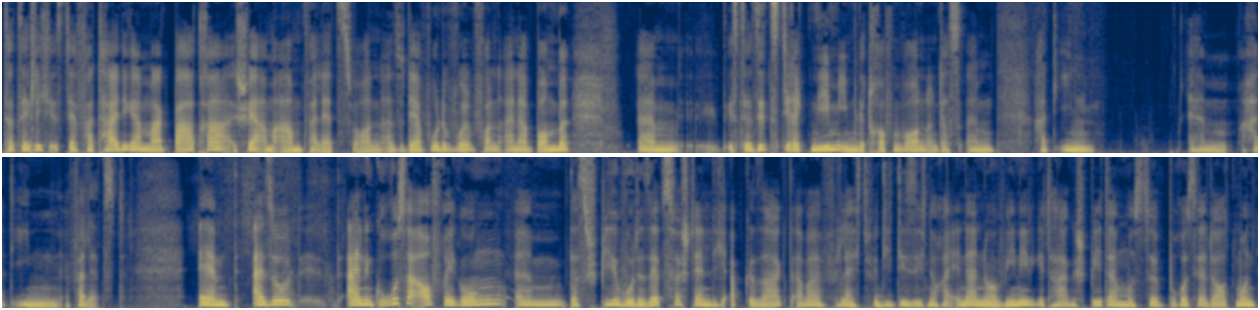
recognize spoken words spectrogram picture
tatsächlich ist der Verteidiger Marc Bartra schwer am Arm verletzt worden. Also der wurde wohl von einer Bombe ähm, ist der Sitz direkt neben ihm getroffen worden und das ähm, hat ihn ähm, hat ihn verletzt. Ähm, also eine große Aufregung. Ähm, das Spiel wurde selbstverständlich abgesagt, aber vielleicht für die, die sich noch erinnern, nur wenige Tage später musste Borussia Dortmund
